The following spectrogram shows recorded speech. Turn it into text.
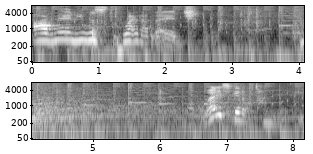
Oh man, he was right at the edge. Why you scared of tiny monkey?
